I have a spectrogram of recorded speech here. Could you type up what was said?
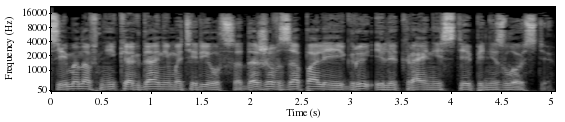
Симонов никогда не матерился, даже в запале игры или крайней степени злости.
